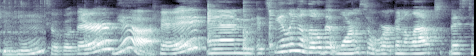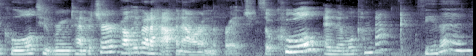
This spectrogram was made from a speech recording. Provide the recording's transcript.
hmm So go there. Yeah. Okay. And it's feeling a little bit warm, so we're gonna allow this to cool to room temperature, probably about a half an hour in the fridge. So cool, and then we'll come back. See you then.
